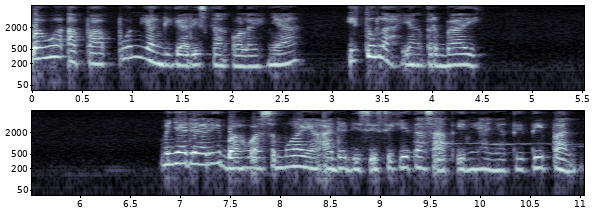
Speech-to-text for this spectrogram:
bahwa apa pun yang digariskan olehnya, itulah yang terbaik. Menyadari bahwa semua yang ada di sisi kita saat ini hanya titipan,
